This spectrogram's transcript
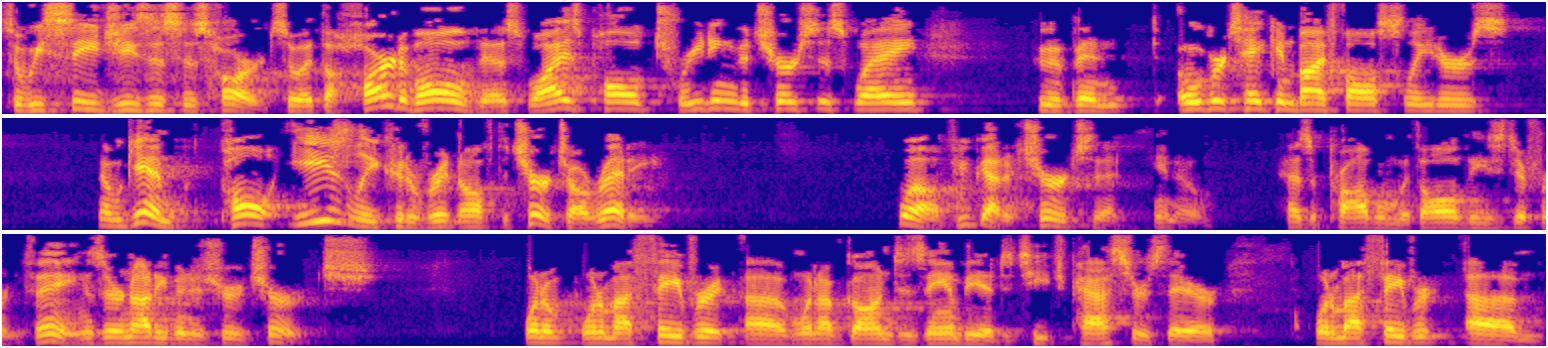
So we see Jesus' heart. So, at the heart of all of this, why is Paul treating the church this way, who have been overtaken by false leaders? Now, again, Paul easily could have written off the church already. Well, if you've got a church that, you know, has a problem with all these different things, they're not even a true church. One of, one of my favorite, uh, when I've gone to Zambia to teach pastors there, one of my favorite, um,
